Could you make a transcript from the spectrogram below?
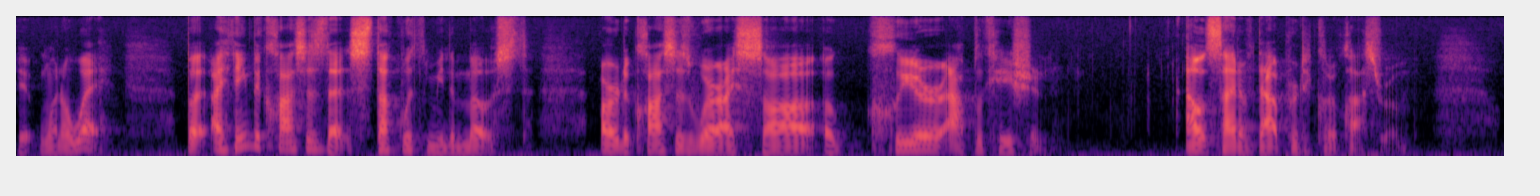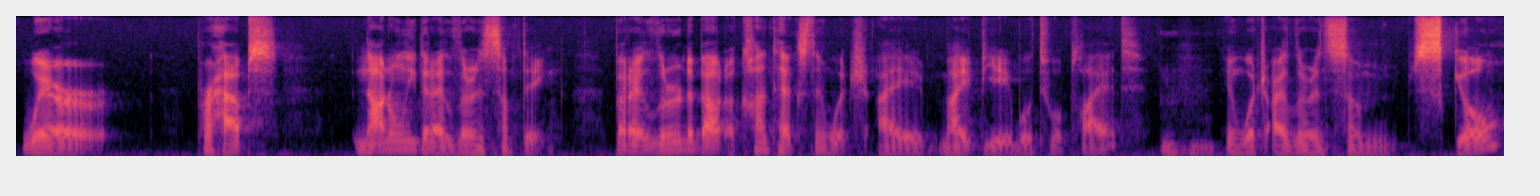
it went away. But I think the classes that stuck with me the most are the classes where I saw a clear application outside of that particular classroom, where perhaps not only did I learn something, but I learned about a context in which I might be able to apply it, Mm-hmm. in which I learned some skill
